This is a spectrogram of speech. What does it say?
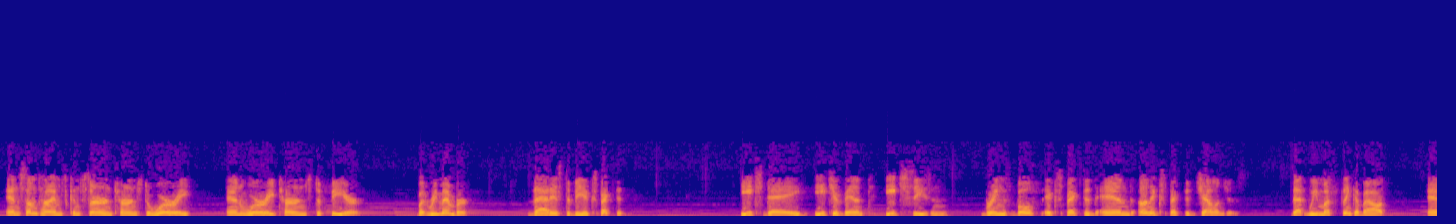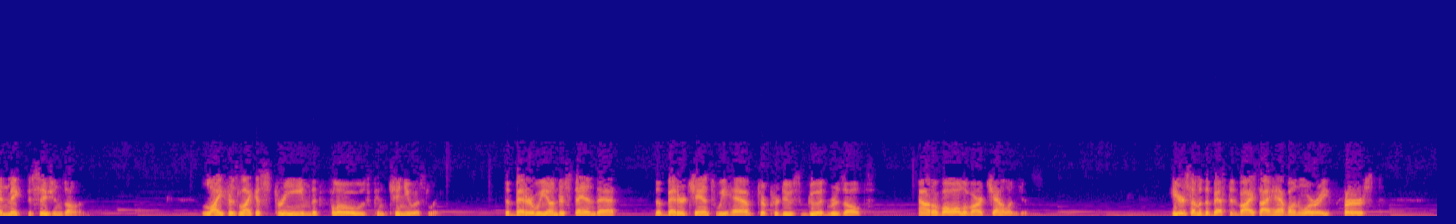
And sometimes concern turns to worry, and worry turns to fear. But remember, that is to be expected. Each day, each event, each season brings both expected and unexpected challenges that we must think about and make decisions on. Life is like a stream that flows continuously. The better we understand that, the better chance we have to produce good results out of all of our challenges. Here's some of the best advice I have on worry. First,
